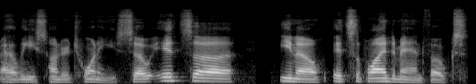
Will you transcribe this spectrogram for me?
at least 120. So it's uh you know, it's supply and demand, folks.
